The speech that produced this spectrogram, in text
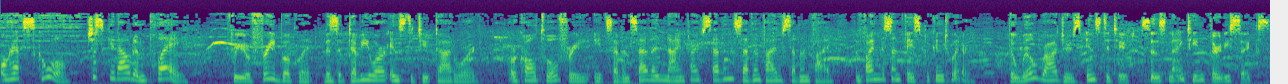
or at school, just get out and play. For your free booklet, visit wrinstitute.org or call toll free 877-957-7575 and find us on Facebook and Twitter. The Will Rogers Institute since 1936.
